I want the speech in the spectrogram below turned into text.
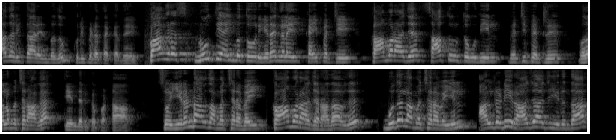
ஆதரித்தார் என்பதும் குறிப்பிடத்தக்கது. காங்கிரஸ் நூத்தி ஐம்பத்தோரு இடங்களை கைப்பற்றி காமராஜர் சாத்தூர் தொகுதியில் வெற்றி பெற்று முதலமைச்சராக தேர்ந்தெடுக்கப்பட்டார். சோ இரண்டாவது அமைச்சரவை காமராஜர் அதாவது முதல் அமைச்சரவையில் ஆல்ரெடி ராஜாஜி இருந்தார்.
